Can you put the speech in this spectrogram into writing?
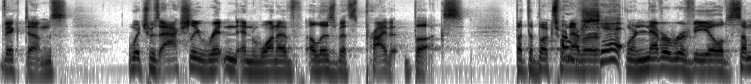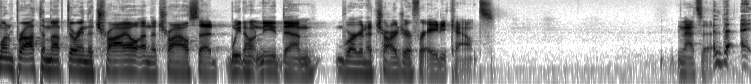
victims, which was actually written in one of Elizabeth's private books. But the books were Oh, never shit. were never revealed. Someone brought them up during the trial, and the trial said, "We don't need them. We're going to charge her for 80 counts." And that's it. The, uh,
